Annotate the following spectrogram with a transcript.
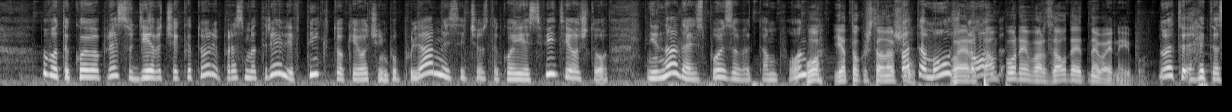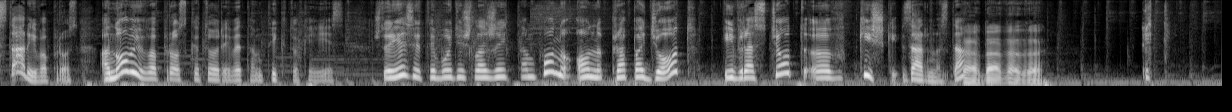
Ну, вот такой вопрос у девочек, которые просмотрели в ТикТоке, очень популярный сейчас такое есть видео, что не надо использовать тампон. О, я только что нашел. Потому Vai что- tamponiem var zaudēt nevainību. Ну, это, это старый вопрос. А новый вопрос, который в этом ТикТоке есть, что если ты будешь ложить тампон, он пропадет и врастет э, в кишки, зарнос, да? Да, да, да, да. Это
